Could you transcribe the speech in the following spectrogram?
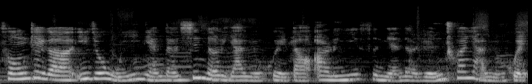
从这个一九五一年的新德里亚运会到二零一四年的仁川亚运会，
